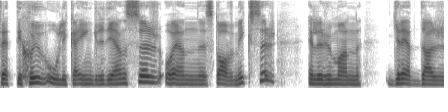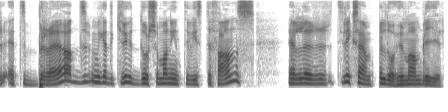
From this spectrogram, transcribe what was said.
37 olika ingredienser och en stavmixer. Eller hur man gräddar ett bröd med kryddor som man inte visste fanns. Eller till exempel då hur man blir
